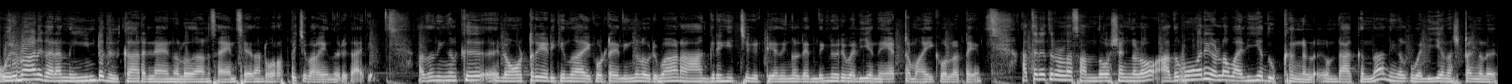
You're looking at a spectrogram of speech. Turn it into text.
ഒരുപാട് കാലം നീണ്ടു നിൽക്കാറില്ല എന്നുള്ളതാണ് സയൻസ് ഏതാണ്ട് ഉറപ്പിച്ച് പറയുന്ന ഒരു കാര്യം. അത് നിങ്ങൾക്ക് ലോട്ടറി അടിക്കുന്നതായിക്കോട്ടെ നിങ്ങൾ ഒരുപാട് ആഗ്രഹിച്ച് കിട്ടിയ നിങ്ങളുടെ എന്തെങ്കിലും ഒരു വലിയ നേട്ടമായിക്കൊള്ളട്ടെ അത്തരത്തിലുള്ള സന്തോഷങ്ങളോ അതുപോലെയുള്ള വലിയ ദുഃഖങ്ങൾ ഉണ്ടാക്കുന്ന നിങ്ങൾക്ക് വലിയ നഷ്ടങ്ങൾ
